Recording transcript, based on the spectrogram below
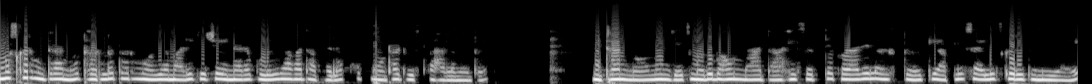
नमस्कार मित्रांनो ठरलं तर मग या मालिकेच्या येणाऱ्या पुढील भागात आपल्याला खूप मोठा ट्विस्ट पाहायला मिळतो मित्रांनो म्हणजेच मधुभाऊंना आता हे सत्य कळालेलं असतं की आपली सायलीच खरी तुम्ही आहे.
